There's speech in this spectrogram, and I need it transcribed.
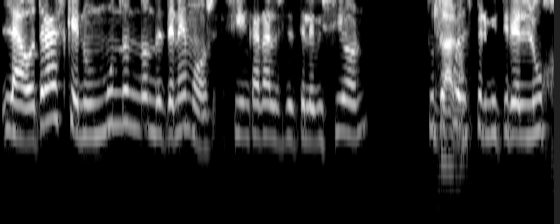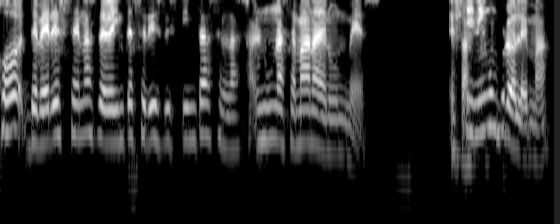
La otra es que en un mundo en donde tenemos 100 canales de televisión, Tú te puedes permitir el lujo de ver escenas de 20 series distintas en, en una semana, en un mes. Sin ningún problema.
